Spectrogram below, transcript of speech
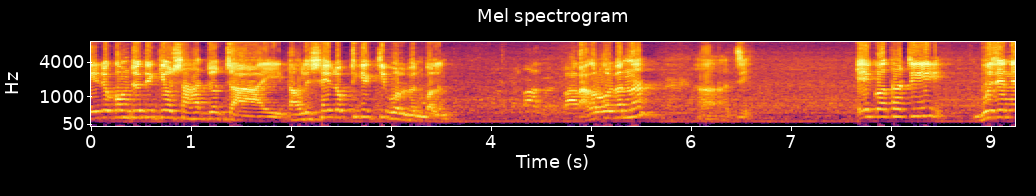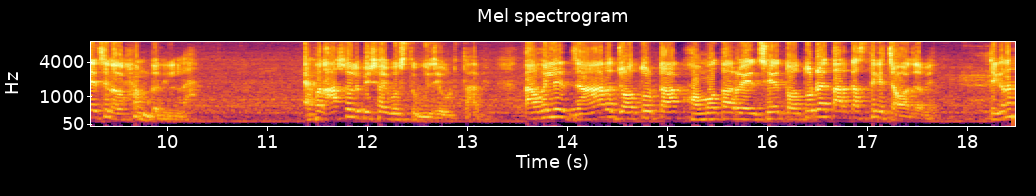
এইরকম যদি কেউ সাহায্য চাই তাহলে সেই লোকটিকে কি বলবেন বলেন? পাগল বলবেন না? হ্যাঁ জি। এই কথাটি বুঝে নিয়েছেন, আলহামদুলিল্লাহ। এখন আসল বিষয়বস্তু বুঝে উঠতে হবে। তাহলে যার যতটা ক্ষমতা রয়েছে, ততটাই তার কাছ থেকে চাওয়া যাবে। ঠিক না?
